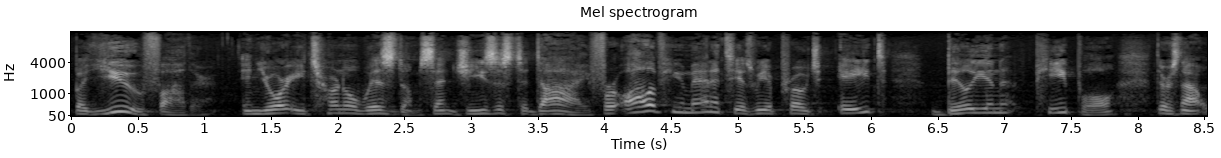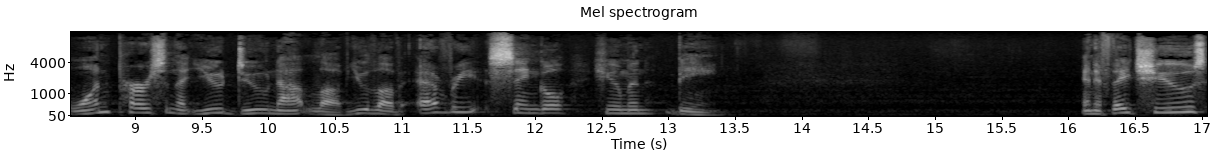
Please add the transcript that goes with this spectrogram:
But you, Father, in your eternal wisdom, sent Jesus to die for all of humanity as we approach 8 billion people. There's not one person that you do not love. You love every single human being. And if they choose,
